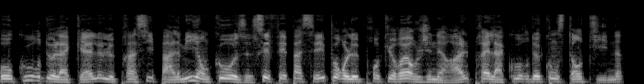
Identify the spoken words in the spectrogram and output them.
au cours de laquelle le principal mis en cause s'est fait passer pour le procureur général près la cour de Constantine,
